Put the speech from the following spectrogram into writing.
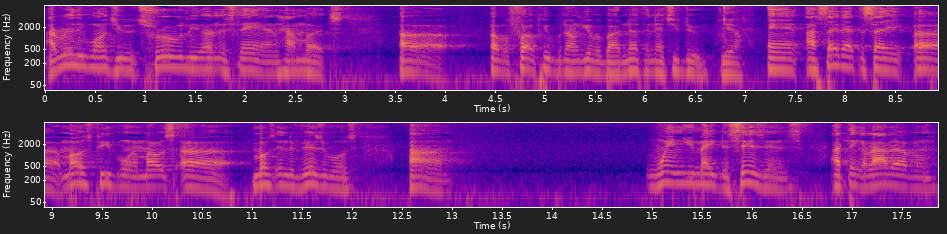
I really want you to truly understand how much uh, of a fuck people don't give about nothing that you do. Yeah. And I say that to say uh, most people and most uh, most individuals, um, when you make decisions, I think a lot of them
